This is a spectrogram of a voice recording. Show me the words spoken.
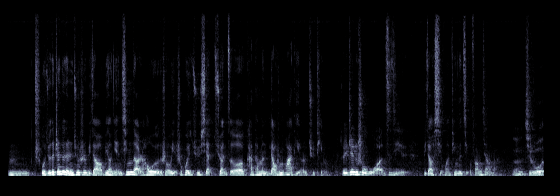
嗯，我觉得针对的人群是比较比较年轻的，然后我有的时候也是会去选选择看他们聊什么话题而去听，所以这个是我自己比较喜欢听的几个方向吧。嗯，其实我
